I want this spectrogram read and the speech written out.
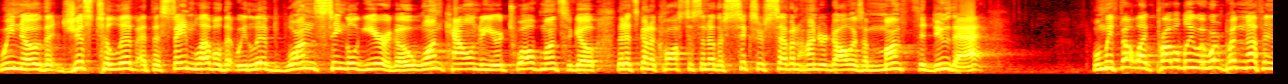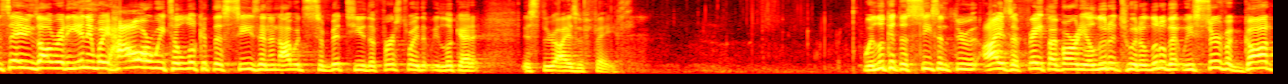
we know that just to live at the same level that we lived one single year ago, one calendar year, 12 months ago, that it's going to cost us another six or seven hundred dollars a month to do that? When we felt like probably we weren't putting enough in savings already anyway, how are we to look at this season? And I would submit to you the first way that we look at it is through eyes of faith. We look at this season through eyes of faith. I've already alluded to it a little bit. We serve a God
